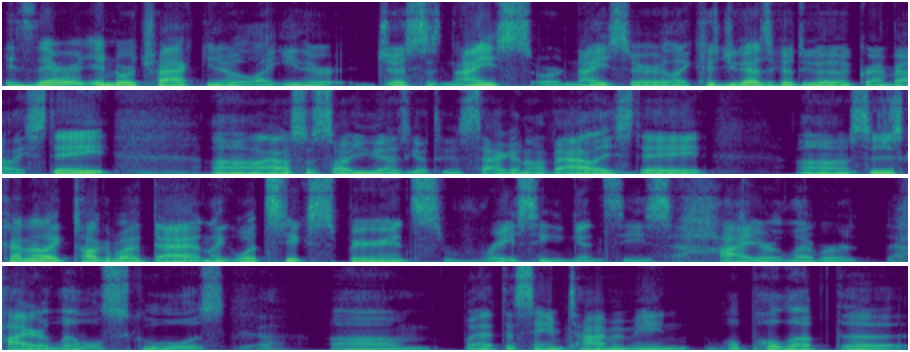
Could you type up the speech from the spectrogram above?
is there an indoor track you know like either just as nice or nicer like because you guys got to go to Grand Valley State uh, I also saw you guys got to go to Saginaw Valley State um, so just kind of like talk about that and like what's the experience racing against these higher level higher level schools. Yeah. Um, but at the same time, I mean, we'll pull up the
